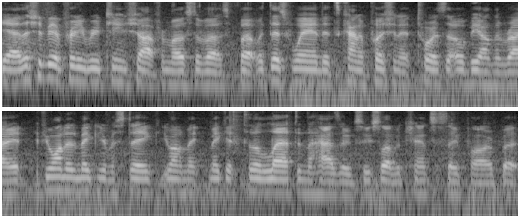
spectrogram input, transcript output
Yeah, this should be a pretty routine shot for most of us, but with this wind, it's kind of pushing it towards the OB on the right. If you wanted to make your mistake, you want to make, make it to the left in the hazard so you still have a chance to save par, but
